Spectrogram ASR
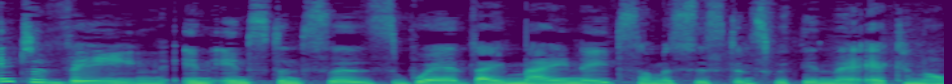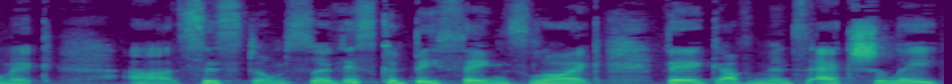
intervene in instances where they may need some assistance within their economic uh, system. So this could be things like their governments actually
